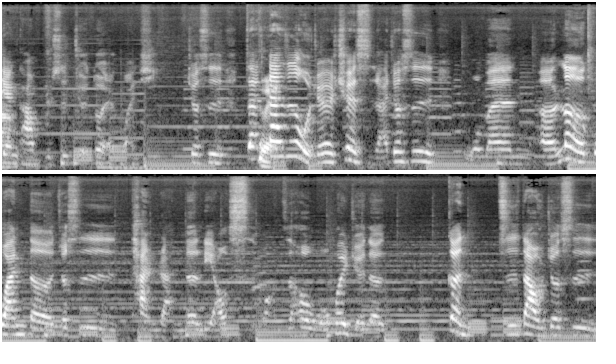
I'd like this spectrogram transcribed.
健康不是绝对的关系，就是但但是我觉得确实啊，就是我们呃乐观的，就是坦然的聊死亡之后，我会觉得更知道就是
